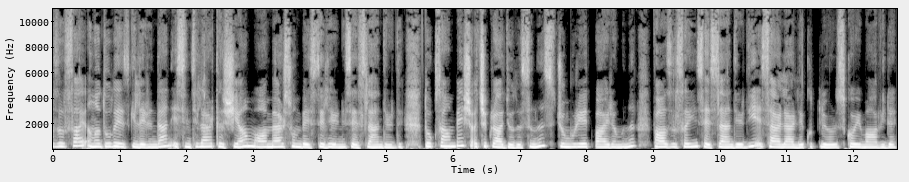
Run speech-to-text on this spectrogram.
Fazıl Say Anadolu ezgilerinden esintiler taşıyan Muammer Sun bestelerini seslendirdi. 95 Açık Radyo'dasınız. Cumhuriyet Bayramı'nı Fazıl Say'ın seslendirdiği eserlerle kutluyoruz Koyu Mavi'de.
